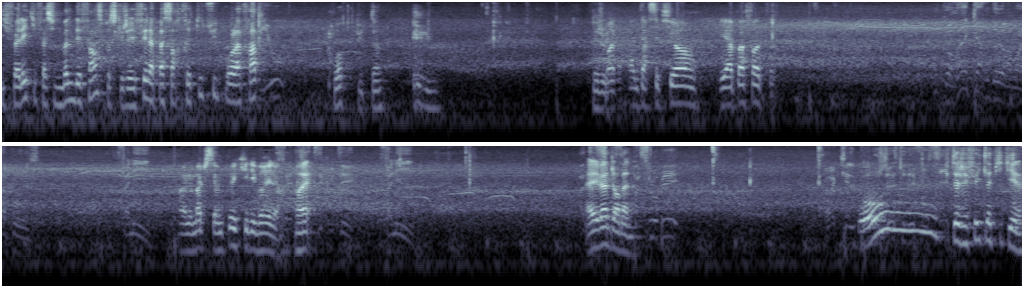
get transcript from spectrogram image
il fallait qu'il fasse une bonne défense parce que j'avais fait la passe en retrait tout de suite pour la frappe. Oh putain. Voilà, interception, il n'y a pas faute. Encore un quart d'heure avant la pause. Fanny. Ah, le match c'est un peu équilibré là. Ouais. Allez va Jordan. Oh putain j'ai failli te la piquer là.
